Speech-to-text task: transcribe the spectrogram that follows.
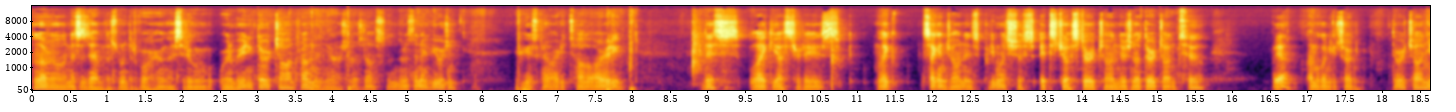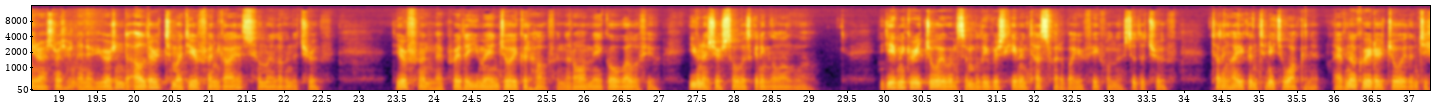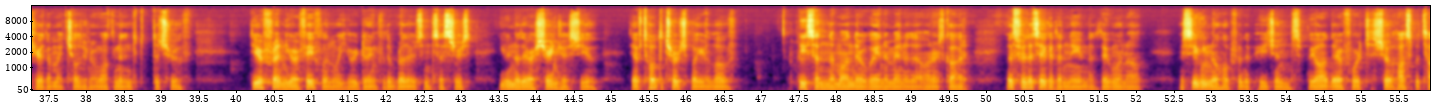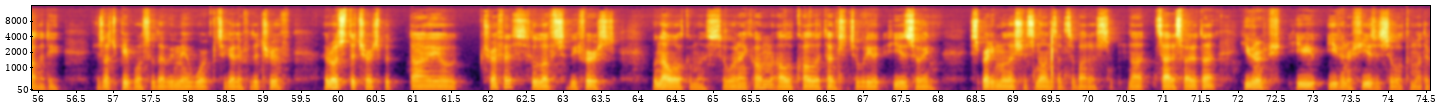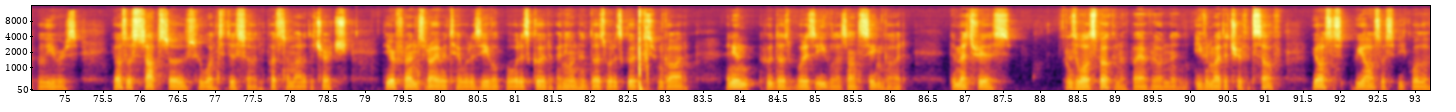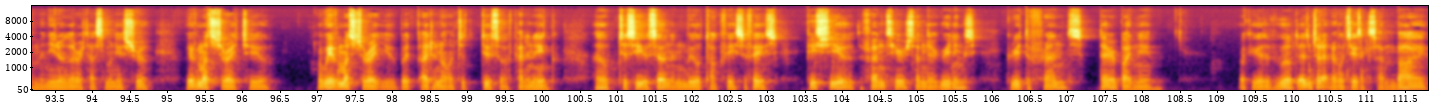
Hello everyone, this is Danplayz one thirty four here and guys today we're, we're gonna be reading third John from the International Notice the Navy version. If you guys can already tell already. This like yesterday's like second John is pretty much just it's just third John, there's no third John two. But yeah, I'm going to get started. Third John, International Version, NIV version, the elder to my dear friend Gaius, whom I love in the truth. Dear friend, I pray that you may enjoy good health and that all may go well with you, even as your soul is getting along well. It gave me great joy when some believers came and testified about your faithfulness to the truth, telling how you continue to walk in it. I have no greater joy than to hear that my children are walking in the truth. Dear friend, you are faithful in what you are doing for the brothers and sisters, even though they are strangers to you. They have told the church about your love. Please send them on their way in a manner that honors God. It is for the sake of the name that they went out, receiving no hope from the pagans. We ought therefore to show hospitality to such people so that we may work together for the truth. I wrote to the church, but Diotrephes, who loves to be first, will not welcome us. So when I come, I'll call attention to what he, he is doing, spreading malicious nonsense about us. Not satisfied with that, he even, he even refuses to welcome other believers. He also stops those who want to do so and puts them out of the church. Dear friends, do not imitate what is evil, but what is good. Anyone who does what is good is from God. Anyone who does what is evil has not seen God. Demetrius is well spoken of by everyone, and even by the truth itself. We also we also speak well of him, and you know that our testimony is true. We have much to write to you, or we have much to write you, but I do not want to do so with pen and ink. I hope to see you soon, and we will talk face to face. Peace to you. The friends here send their greetings. Greet the friends there by name. Okay, guys, if you loved, enjoyed it, I'm going to see you next time. Bye.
